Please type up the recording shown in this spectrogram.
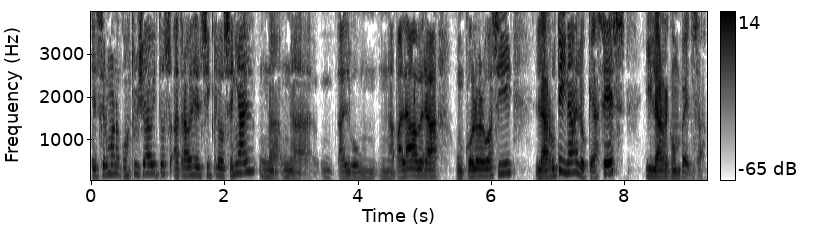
el ser humano construye hábitos a través del ciclo señal, una, una, algo, un- una palabra, un color o algo así, la rutina, lo que haces y la recompensa.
